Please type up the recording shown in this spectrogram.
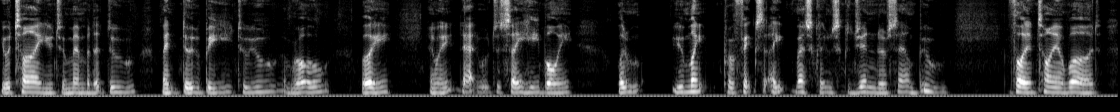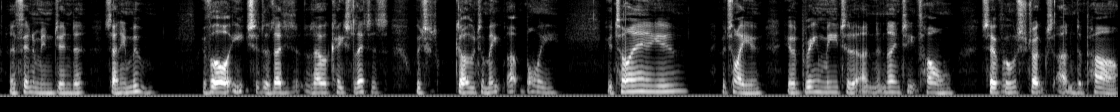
You would tire you to remember that do meant do be to you and ro way, and we, that would to say he boy. When you might prefix the eight masculine gender sound boo before the entire word and the feminine gender sounding moo before each of the lowercase letters which go to make up boy. You tire you would try you. It would bring me to the nineteenth hole, several strokes under par.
